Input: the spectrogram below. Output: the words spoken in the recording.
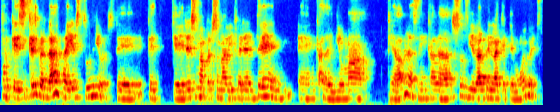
porque sí que es verdad, hay estudios de que, que eres una persona diferente en, en cada idioma que hablas, en cada sociedad en la que te mueves.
